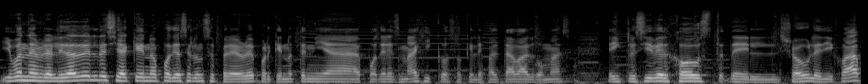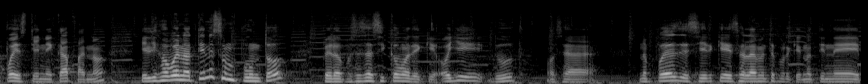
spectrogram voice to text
Y bueno, en realidad él decía que no podía ser un superhéroe porque no tenía poderes mágicos o que le faltaba algo más. E inclusive el host del show le dijo, ah, pues tiene capa, ¿no? Y él dijo, bueno, tienes un punto, pero pues es así como de que, oye, dude, o sea, no puedes decir que solamente porque no tiene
